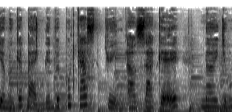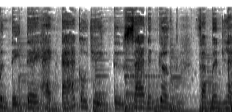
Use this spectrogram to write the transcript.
Chào mừng các bạn đến với podcast Chuyện ao xa kể Nơi chúng mình tỉ tê hàng tá câu chuyện từ xa đến gần. Và mình là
